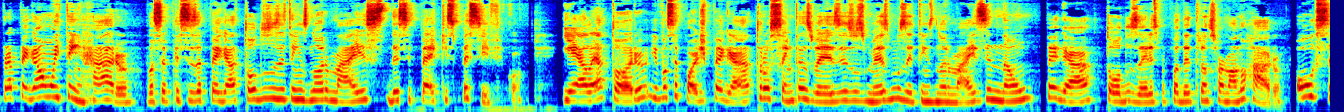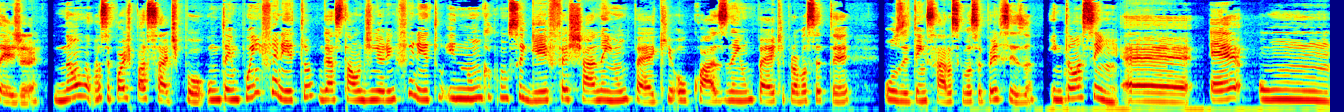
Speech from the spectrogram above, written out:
Pra pegar um item raro, você precisa pegar todos os itens normais desse pack específico. E é aleatório e você pode pegar trocentas vezes os mesmos itens normais e não pegar todos eles pra poder transformar no raro. Ou seja, não, você pode passar tipo um tempo infinito, gastar um dinheiro infinito e nunca conseguir fechar nenhum pack ou quase nenhum pack pra você ter os itens raros que você precisa. Então, assim, é, é um,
